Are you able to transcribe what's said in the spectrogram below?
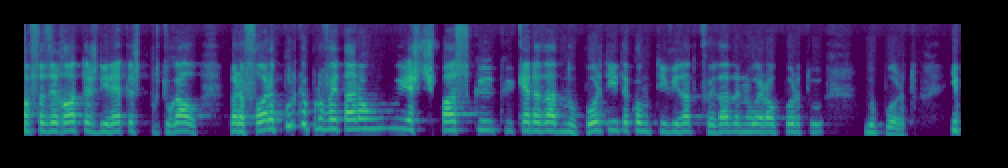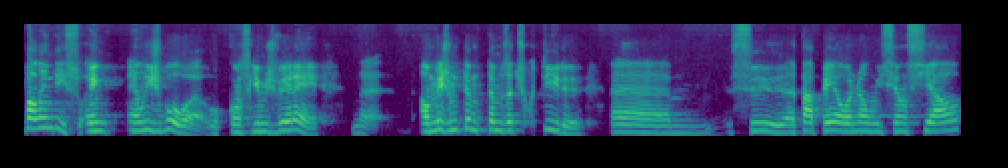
a fazer rotas diretas de Portugal para fora porque aproveitaram este espaço que, que, era dado no Porto e da competitividade que foi dada no aeroporto do Porto. E para além disso, em, em Lisboa, o que conseguimos ver é, ao mesmo tempo que estamos a discutir uh, se a TAP é ou não essencial,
